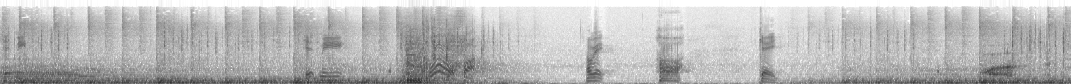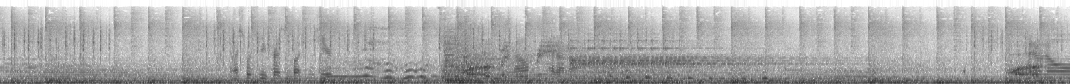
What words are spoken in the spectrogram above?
Hit me. Hit me. Oh, fuck. Okay. Oh. Okay. Am I supposed to be pressing buttons here? No, I don't know. I don't know.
